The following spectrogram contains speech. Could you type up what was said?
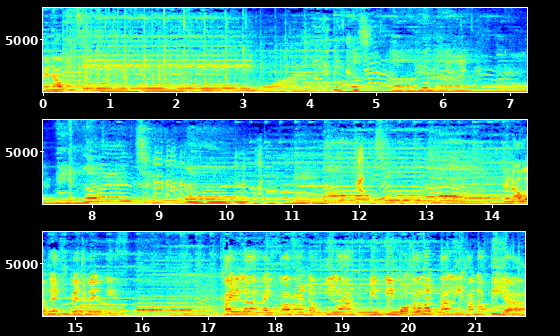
And our... and our next graduate is Kayla Aisara Nafila binti Muhammad Ali Hanafiya.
